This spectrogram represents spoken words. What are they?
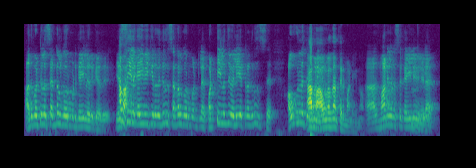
அது மட்டும் இல்ல சென்ட்ரல் கவர்மெண்ட் கையில இருக்காது. எஸ்சியில கை வைக்கிறதுங்கிறது சென்ட்ரல் கவர்மெண்ட்ல பட்டியல இருந்து வெளியேற்றங்கிறது செ- அவங்கள ஆமாம் தீர்மானிக்கணும். அவங்க தான் தீர்மானிக்கணும். அது மாநில அரசு கையிலும் இல்ல.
